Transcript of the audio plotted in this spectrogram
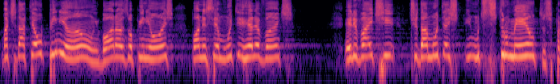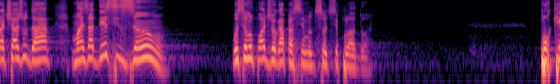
vai te dar até opinião, embora as opiniões podem ser muito irrelevantes. Ele vai te, te dar muitas, muitos instrumentos para te ajudar, mas a decisão você não pode jogar para cima do seu discipulador. Porque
